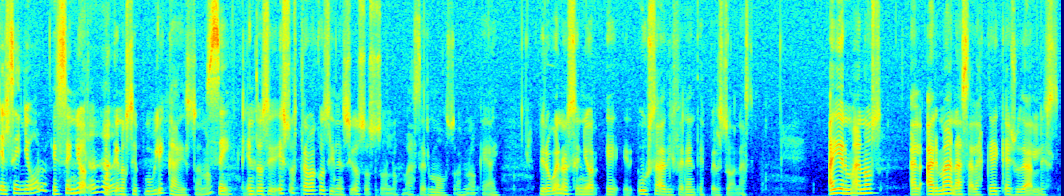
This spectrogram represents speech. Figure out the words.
¿El Señor? El Señor, Ajá. porque no se publica eso, ¿no? Sí. Entonces, esos trabajos silenciosos son los más hermosos, ¿no? Que hay. Pero bueno, el Señor eh, eh, usa a diferentes personas. Hay hermanos, a, a hermanas a las que hay que ayudarles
